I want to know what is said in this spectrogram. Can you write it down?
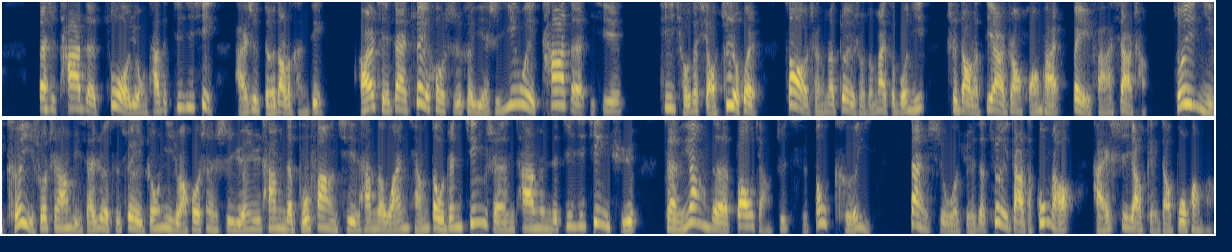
但是他的作用，他的积极性还是得到了肯定。而且在最后时刻，也是因为他的一些踢球的小智慧，造成了对手的麦克伯尼吃到了第二张黄牌，被罚下场。所以你可以说这场比赛热刺最终逆转获胜是源于他们的不放弃、他们的顽强斗争精神、他们的积极进取，怎样的褒奖之词都可以。但是我觉得最大的功劳还是要给到波胖胖，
